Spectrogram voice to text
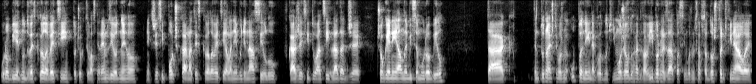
urobí jednu, dve skvelé veci, to, čo chce vlastne Remzi od neho, nechce, že si počká na tie skvelé veci, ale nebude na silu v každej situácii hľadať, že čo geniálne by som urobil, tak ten turnaj ešte môžeme úplne inak hodnotiť. Môže odohrať dva výborné zápasy, môžeme sa dostať do štvrťfinále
